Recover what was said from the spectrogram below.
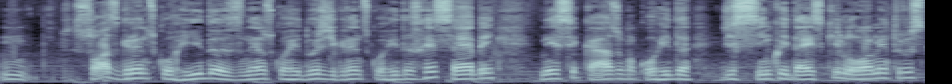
hum, só as grandes corridas, né, os corredores de grandes corridas recebem, nesse caso, uma corrida de 5 e 10 quilômetros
